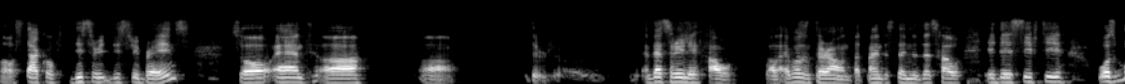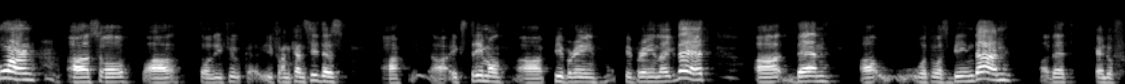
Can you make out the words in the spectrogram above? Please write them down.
a stack of these three, three branes. So, and, uh, uh, and that's really how, well, I wasn't around, but my understanding that's how ADS-CFT was born. Uh, so, uh, so if you if one considers uh, uh, extremal uh, p-brane p-brane like that, then uh, what was being done uh, that kind of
